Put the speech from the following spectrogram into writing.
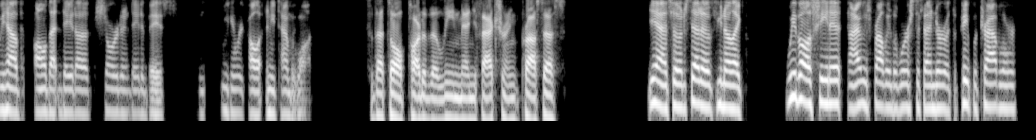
we have all that data stored in a database. We can recall it anytime we want. So that's all part of the lean manufacturing process. Yeah. So instead of, you know, like we've all seen it. I was probably the worst offender at the paper traveler.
